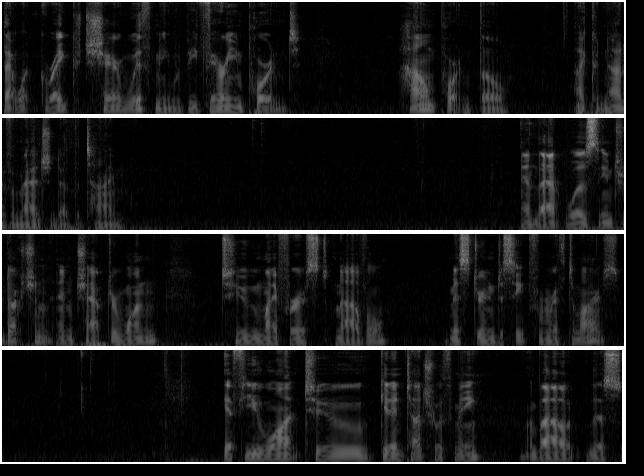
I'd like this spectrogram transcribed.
that what Greg could share with me would be very important. How important, though, I could not have imagined at the time. And that was the introduction and chapter one to my first novel, Mystery and Deceit from Earth to Mars. If you want to get in touch with me about this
